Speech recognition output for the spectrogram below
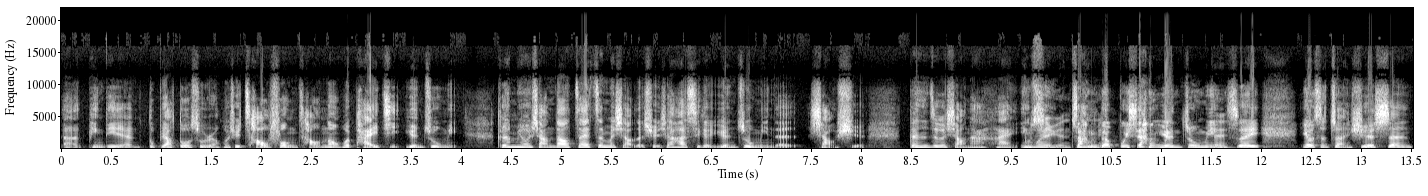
呃平地人比较多数人会去嘲讽、嘲弄，会排挤原住民。可是没有想到，在这么小的学校，他是一个原住民的小学，但是这个小男孩因为长得不像原住民，所以又是转学生，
